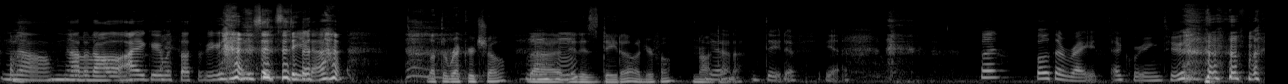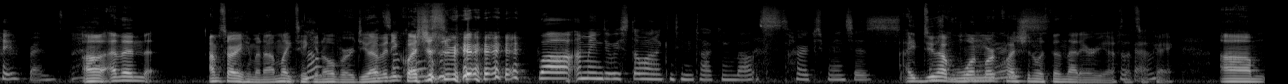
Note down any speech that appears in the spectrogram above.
No, not at all. I agree with both of you guys. It's data. Let the record show that Mhm. it is data on your phone, not Yeah. data. data yeah but both are right according to my friends Uh, and then, I'm sorry, Jimena, I'm like taking No, over. Do you have any okay. questions for her? Well, I mean, do we still want to continue talking about her experiences? I do have one more question within that area, if that's Okay. okay. Um,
